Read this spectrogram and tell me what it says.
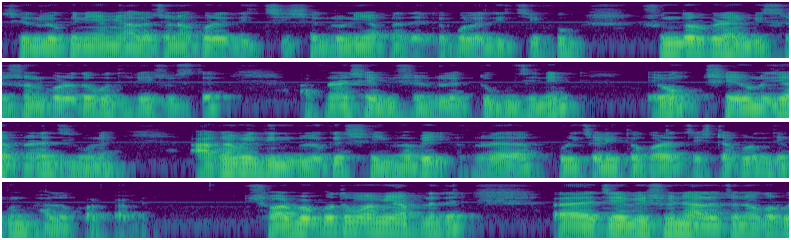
সেগুলোকে নিয়ে আমি আলোচনা করে দিচ্ছি, সেগুলো নিয়ে আপনাদেরকে বলে দিচ্ছি, খুব সুন্দর করে আমি বিশ্লেষণ করে দেবো ধীরে সুস্থে। আপনারা সেই বিষয়গুলো একটু বুঝে নিন এবং সেই অনুযায়ী আপনারা জীবনে আগামী দিনগুলোকে সেইভাবেই আপনারা পরিচালিত করার চেষ্টা করুন, দেখুন ভালো ফল পাবেন। সর্বপ্রথম আমি আপনাদের যে বিষয় নিয়ে আলোচনা করব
